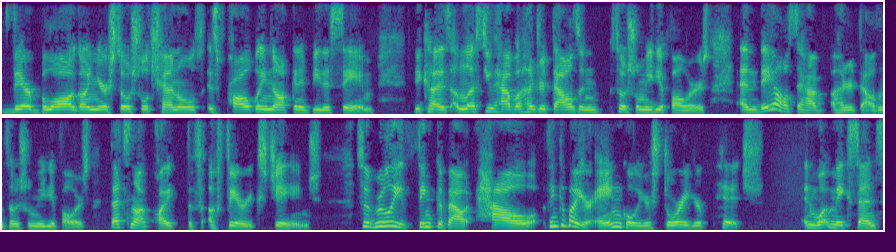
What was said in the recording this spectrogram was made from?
their blog on your social channels is probably not going to be the same. Because unless you have 100,000 social media followers and they also have 100,000 social media followers that's not quite the, a fair exchange. So really think about how think about your angle your story your pitch and what makes sense.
